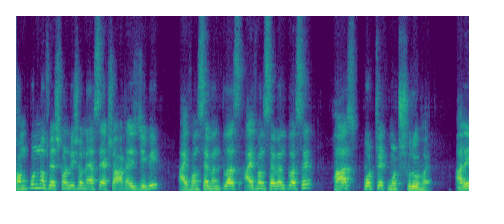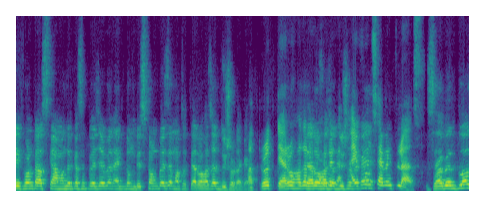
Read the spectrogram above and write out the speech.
সম্পূর্ণ ফ্রেশ কন্ডিশনে আছে একশো আঠাইশ GB iPhone seven plus iPhone seven প্লাসে ফার্স্ট পোর্ট্রেট মোড শুরু হয়। আর এই ফোনটা আজকে আমাদের কাছে পেয়ে যাবেন একদম ডিসকাউন্ট প্রাইসে মাত্র তেরো হাজার দুশো টাকা মাত্র তেরো হাজার 13,200 টাকায়। IPhone seven plus seven plus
